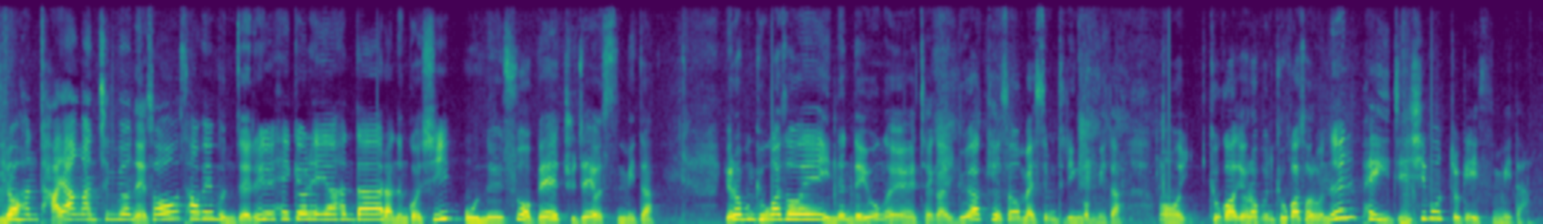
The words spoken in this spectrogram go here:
이러한 다양한 측면에서 사회 문제를 해결해야 한다라는 것이 오늘 수업의 주제였습니다. 여러분 교과서에 있는 내용을 제가 요약해서 말씀드린 겁니다. 어, 교과, 여러분 교과서로는 페이지 15쪽에 있습니다.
